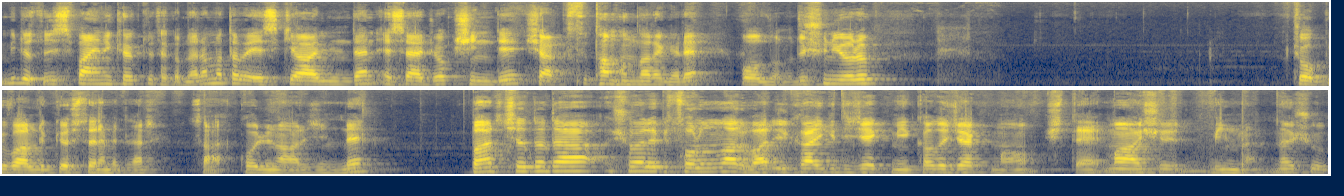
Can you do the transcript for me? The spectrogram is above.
Biliyorsunuz İspanya'nın köklü takımlar ama tabii eski halinden eser yok. Şimdi şarkısı tam onlara göre olduğunu düşünüyorum. Çok bir varlık gösteremediler. Golün haricinde. Barça'da da şöyle bir sorunlar var. İlkay gidecek mi? Kalacak mı? İşte maaşı bilmem ne şu.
